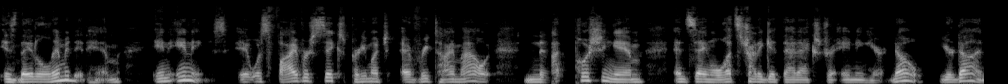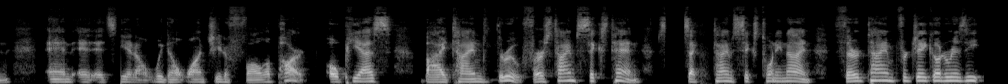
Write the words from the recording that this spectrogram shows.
is they limited him in innings. It was five or six pretty much every time out not pushing him and saying well let's try to get that extra inning here. No you're done. And it's you know we don't want you to fall apart. Ops by time through. First time 610 Second time, 629. Third time for Jake Odorizzi,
